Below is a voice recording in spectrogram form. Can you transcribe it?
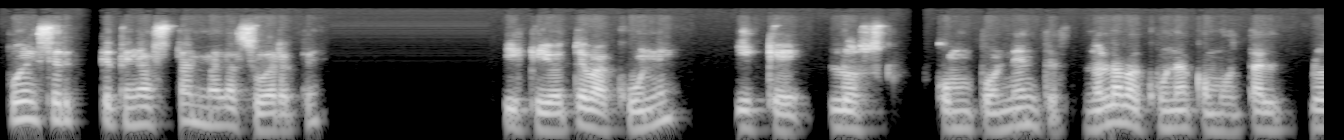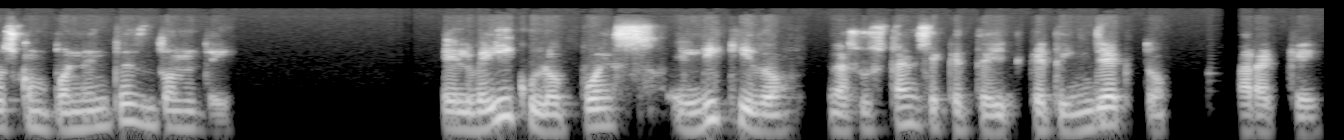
Puede ser que tengas tan mala suerte y que yo te vacune y que los componentes, no la vacuna como tal, los componentes donde el vehículo, pues el líquido, la sustancia que te, que te inyecto para que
